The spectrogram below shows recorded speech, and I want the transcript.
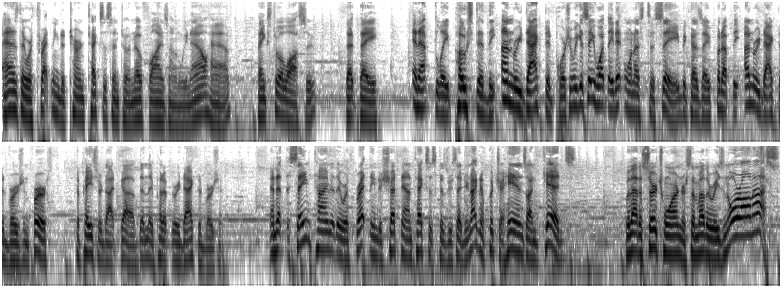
As they were threatening to turn Texas into a no fly zone, we now have, thanks to a lawsuit, that they ineptly posted the unredacted portion. We can see what they didn't want us to see because they put up the unredacted version first to pacer.gov, then they put up the redacted version. And at the same time that they were threatening to shut down Texas because we said, you're not going to put your hands on kids without a search warrant or some other reason, or on us.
